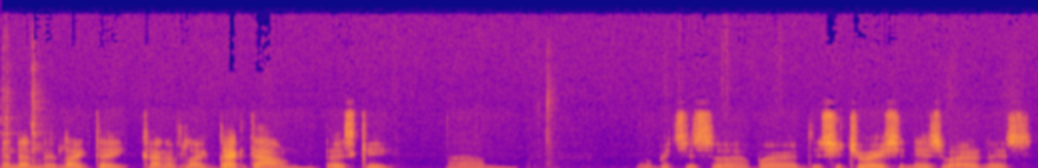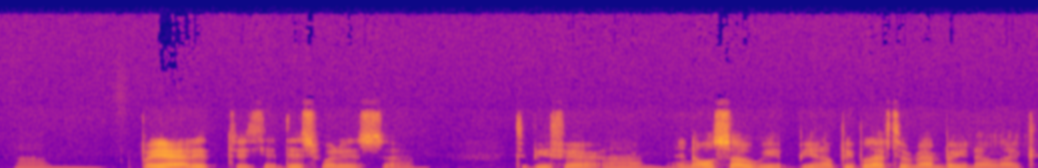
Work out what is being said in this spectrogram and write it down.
And then they, like they kind of like back down basically, um, which is uh, where the situation is where it is. Um, but yeah, it, it, it is what it is. Um, to be fair, um, and also we you know people have to remember you know like.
